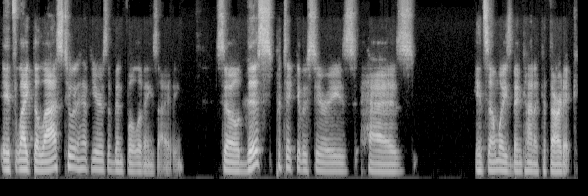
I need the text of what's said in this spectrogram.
It's like the last two and a half years have been full of anxiety. So this particular series has, in some ways, been kind of cathartic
